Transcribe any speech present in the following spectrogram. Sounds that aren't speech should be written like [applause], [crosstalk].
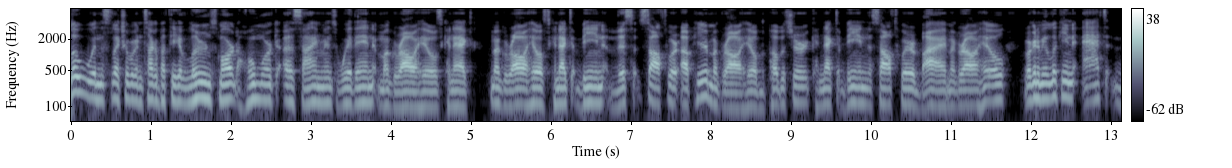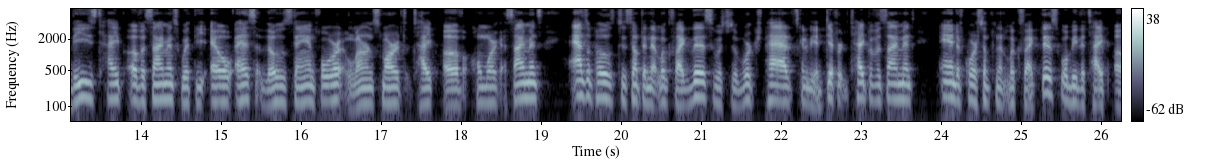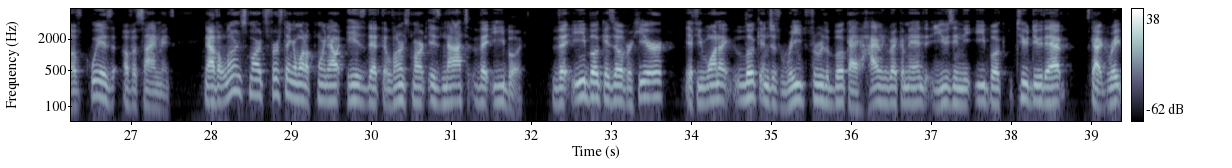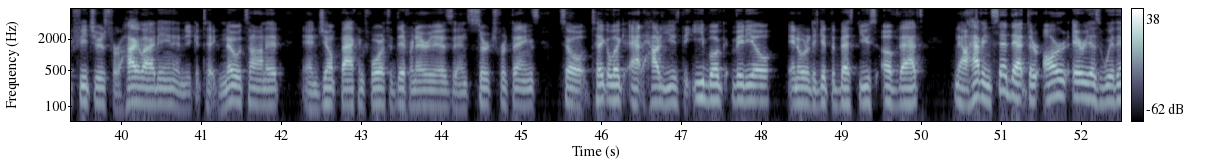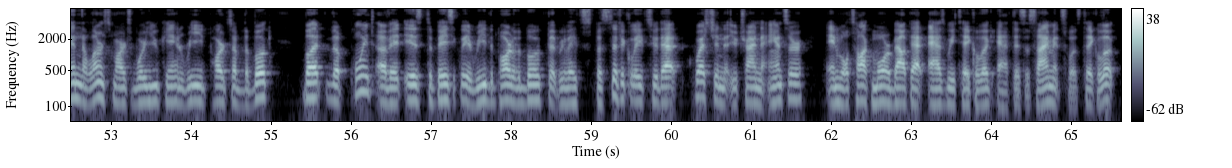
Hello, in this lecture we're going to talk about the LearnSmart homework assignments within McGraw-Hill's Connect. McGraw-Hill's Connect being this software up here, McGraw-Hill the publisher, Connect being the software by McGraw-Hill. We're going to be looking at these type of assignments with the LS. Those stand for LearnSmart type of homework assignments, as opposed to something that looks like this, which is a WorkPad. It's going to be a different type of assignment. And of course, something that looks like this will be the type of quiz of assignment. Now the LearnSmarts, first thing I want to point out is that the LearnSmart is not the ebook. The ebook is over here. If you want to look and just read through the book, I highly recommend using the ebook to do that. It's got great features for highlighting and you can take notes on it and jump back and forth to different areas and search for things. So take a look at how to use the ebook video in order to get the best use of that. Now, having said that, there are areas within the LearnSmarts where you can read parts of the book but the point of it is to basically read the part of the book that relates specifically to that question that you're trying to answer. And we'll talk more about that as we take a look at this assignment. So let's take a look.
